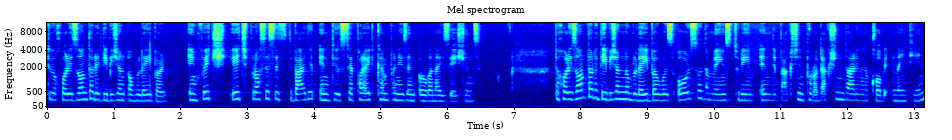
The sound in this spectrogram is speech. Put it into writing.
to a horizontal division of labor in which each process is divided into separate companies and organizations. The horizontal division of labor was also the mainstream in the vaccine production during the COVID-19,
